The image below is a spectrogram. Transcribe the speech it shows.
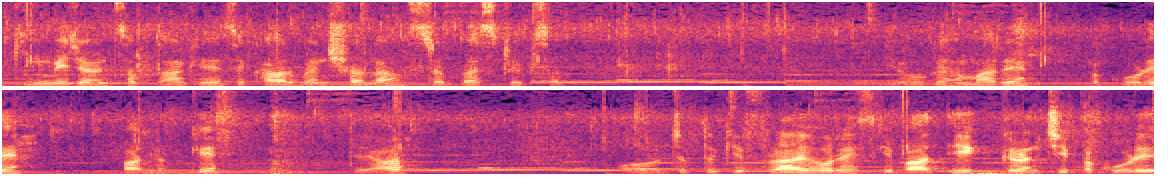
कीमे जा आहिनि सभु तव्हांखे सेखारबा इंशाल्लाह स्टेप बाय स्टेप सब। ये हो गए हमारे पकौड़े पालक के तैयार। और जब तक ये फ्राई हो रहे हैं, इसके बाद एक क्रंची पकोड़े,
